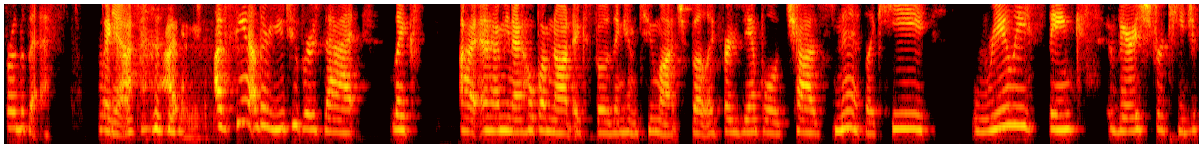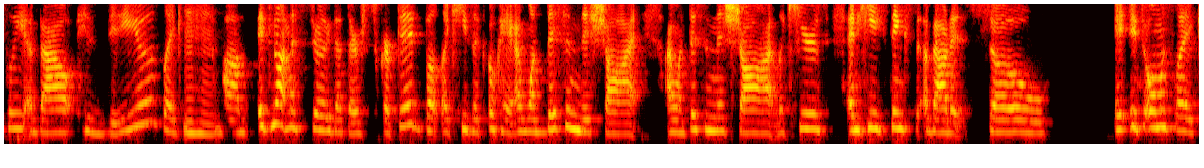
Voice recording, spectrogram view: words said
for the best. Like yes. I, have seen other YouTubers that like I, I mean I hope I'm not exposing him too much, but like for example, Chaz Smith, like he really thinks very strategically about his videos like mm-hmm. um, it's not necessarily that they're scripted but like he's like okay i want this in this shot i want this in this shot like here's and he thinks about it so it, it's almost like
